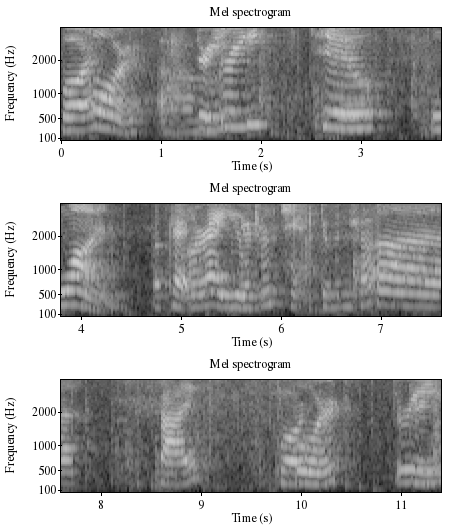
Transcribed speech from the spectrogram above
Four. four, Three. three, two, one. Okay. All right, you Your have turn. chance. Give it a shot. Uh, Five. Four. Four, three,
